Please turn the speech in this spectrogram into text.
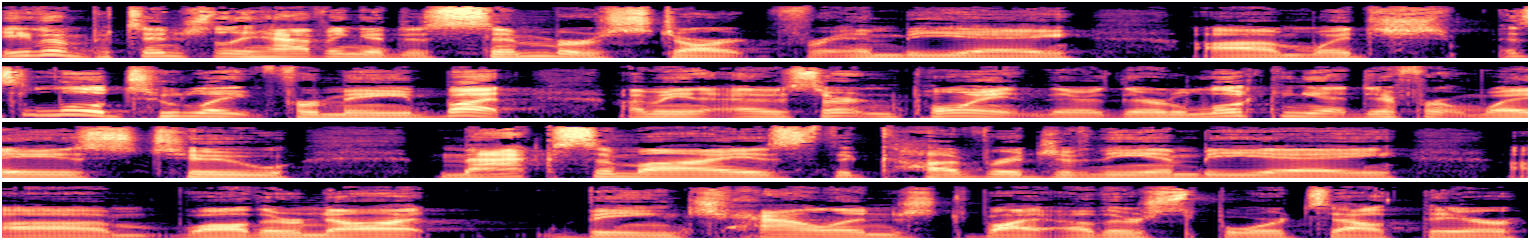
even potentially having a December start for NBA, um, which is a little too late for me. But I mean, at a certain point, they're they're looking at different ways to maximize the coverage of the NBA um, while they're not being challenged by other sports out there.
